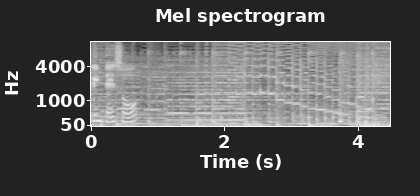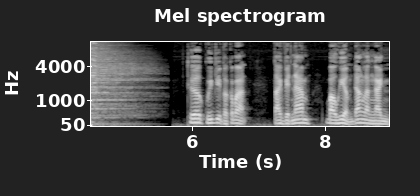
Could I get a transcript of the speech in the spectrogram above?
Kinh tế số. Thưa quý vị và các bạn, tại Việt Nam, bảo hiểm đang là ngành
